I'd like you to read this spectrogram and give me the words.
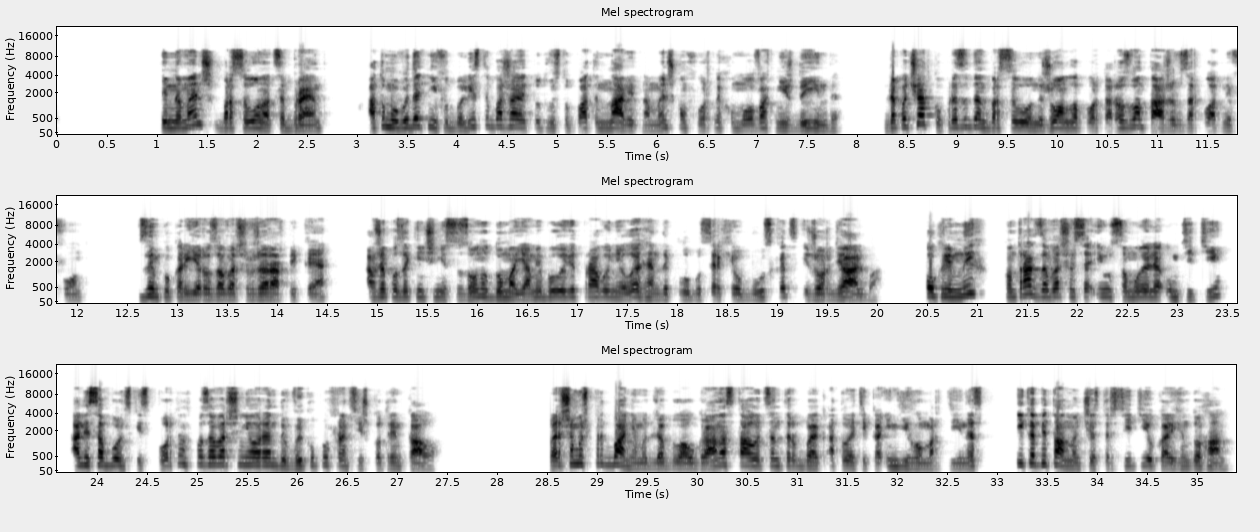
Тим не менш, Барселона це бренд, а тому видатні футболісти бажають тут виступати навіть на менш комфортних умовах, ніж деінде. Для початку президент Барселони Жуан Лапорта розвантажив зарплатний фонд, взимку кар'єру завершив Жерар Піке, а вже по закінченні сезону до Майамі були відправлені легенди клубу Серхіо Бускетс і Жорді Альба. Окрім них, контракт завершився і у Самуеля Умтіті, а Лісабонський спортинг по завершенні оренди викупив Франсішко Трінкало. Першими ж придбаннями для Блауграна стали центрбек Атлетіка Індіго Мартінес і капітан Манчестер Сіті Юкай Гюндоган.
